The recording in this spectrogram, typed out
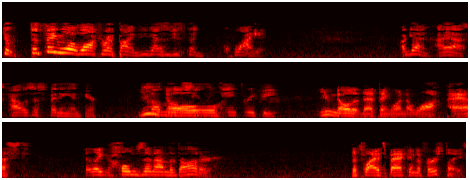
Dude, the thing will have walked right by if you guys had just been quiet. Again, I ask, how is this fitting in here? You So know, three feet. You know that that thing wouldn't have walked past. It like homes in on the daughter. That's why it's back in the first place.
